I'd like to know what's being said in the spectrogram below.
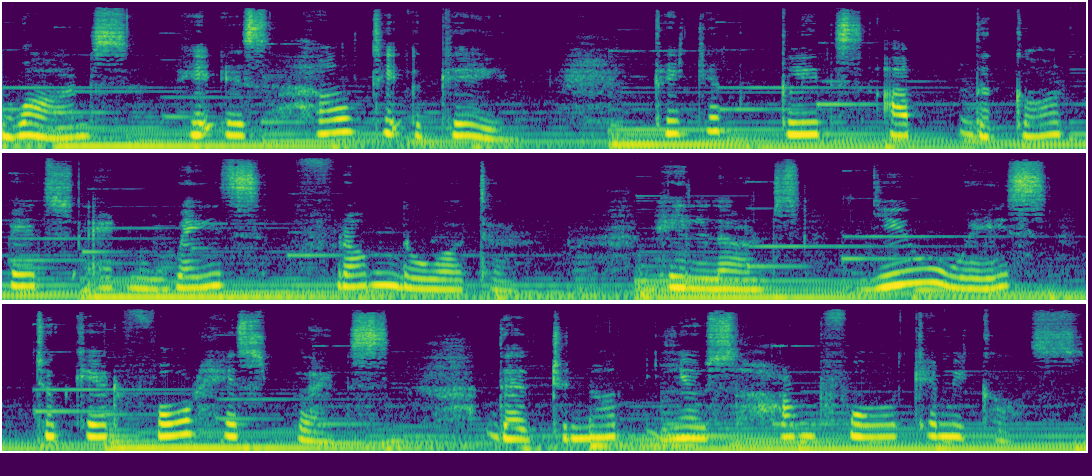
Once he is healthy again, Cricket cleans up the garbage and waste from the water. he learns new ways to care for his plants that do not use harmful chemicals.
